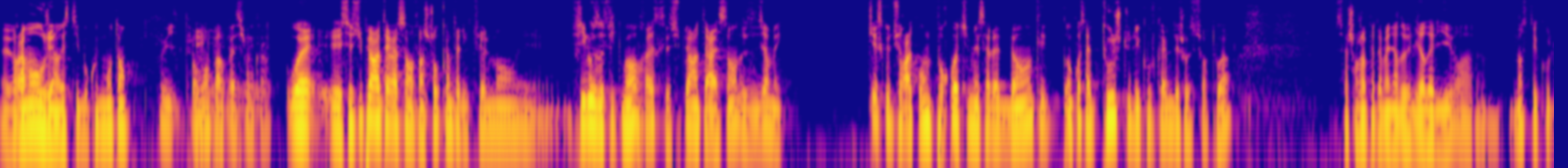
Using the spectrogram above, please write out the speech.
Vraiment où j'ai investi beaucoup de mon temps. Oui, purement par passion. Quoi. Ouais, et c'est super intéressant. Enfin, je trouve qu'intellectuellement et philosophiquement presque, c'est super intéressant de se dire mais qu'est-ce que tu racontes, pourquoi tu mets ça là-dedans, en quoi ça te touche, tu découvres quand même des choses sur toi. Ça change un peu ta manière de lire des livres. Non, c'était cool.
